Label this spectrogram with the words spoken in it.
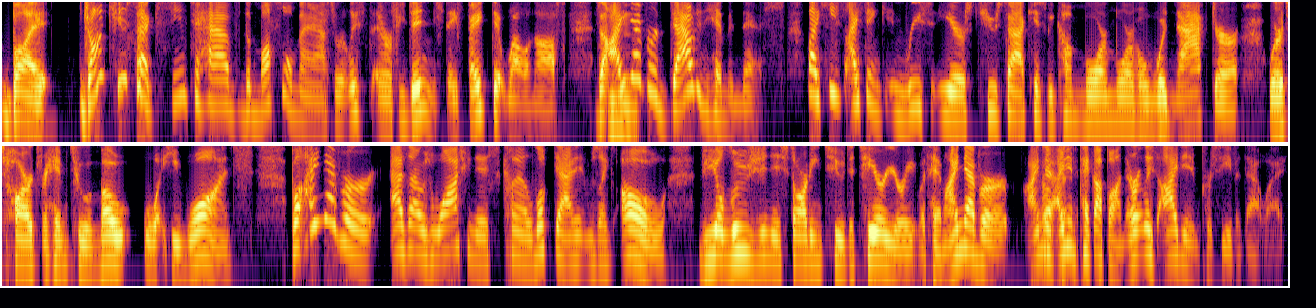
But John Cusack seemed to have the muscle mass, or at least, or if he didn't, they faked it well enough that I Mhm. never doubted him in this. Like he's, I think, in recent years, Cusack has become more and more of a wooden actor, where it's hard for him to emote what he wants. But I never, as I was watching this, kind of looked at it and was like, "Oh, the illusion is starting to deteriorate with him." I never, I, ne- I didn't pick up on, or at least I didn't perceive it that way.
